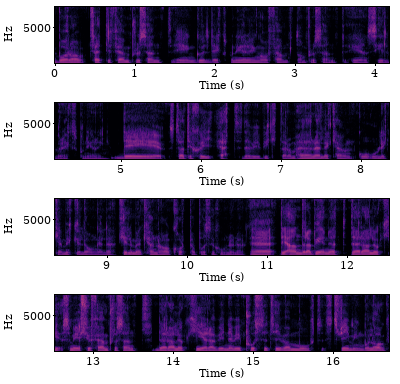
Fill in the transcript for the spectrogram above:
varav 35 procent är en guldexponering och 15 procent är en silverexponering. Det är strategi ett där vi viktar de här eller kan gå olika mycket lång eller till och med kan ha korta positioner där. Eh, det andra benet, där som är 25 procent, där allokerar vi när vi är positiva mot streamingbolag.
